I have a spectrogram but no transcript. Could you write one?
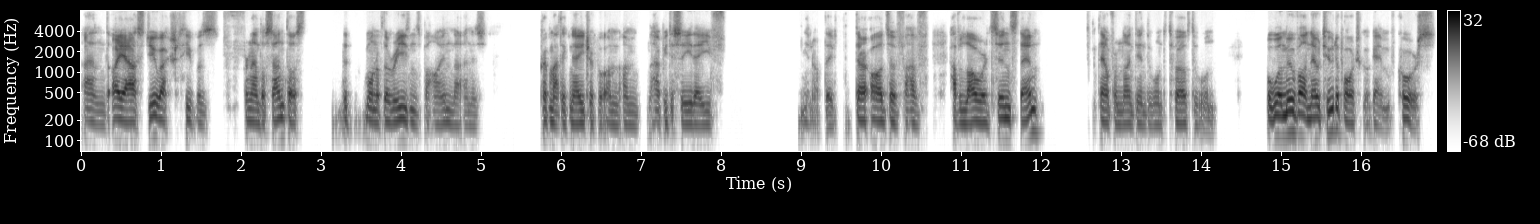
And I asked you actually, was Fernando Santos the, one of the reasons behind that and his pragmatic nature? But I'm, I'm happy to see they've, you know, they their odds have, have have lowered since then, down from 19 to 1 to 12 to 1. But we'll move on now to the Portugal game, of course.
